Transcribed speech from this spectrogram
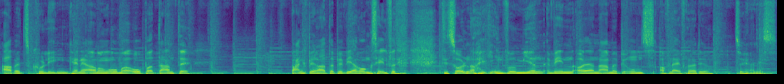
Arbeitskollegen, keine Ahnung, Oma, Opa, Tante, Bankberater, Bewährungshelfer, die sollen euch informieren, wenn euer Name bei uns auf Live-Radio zu hören ist.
